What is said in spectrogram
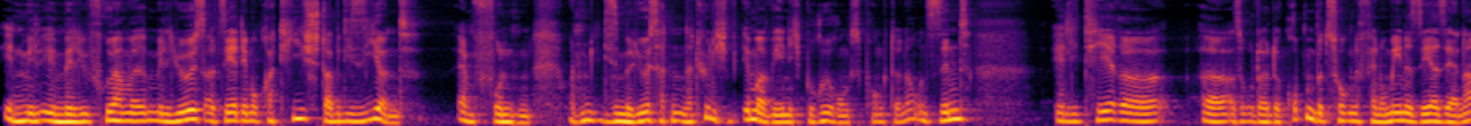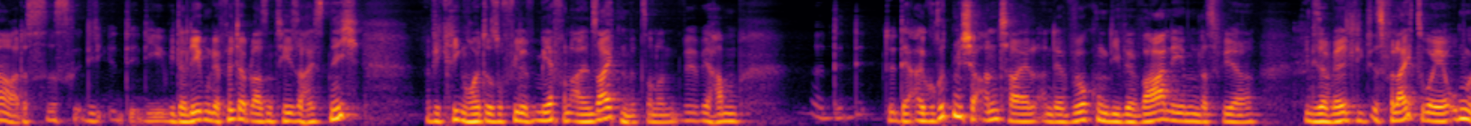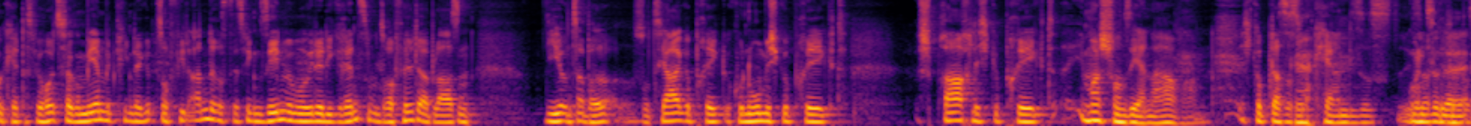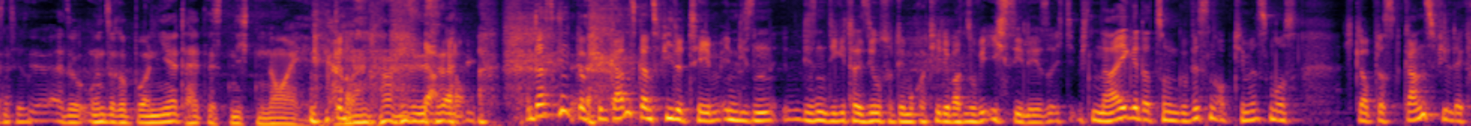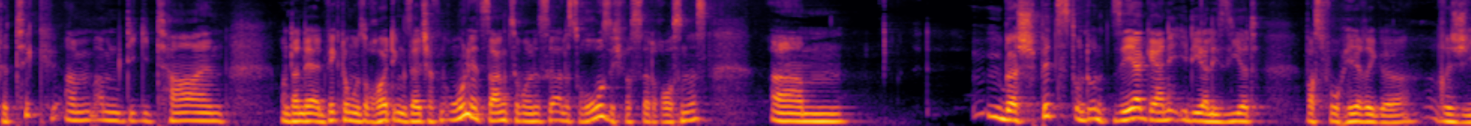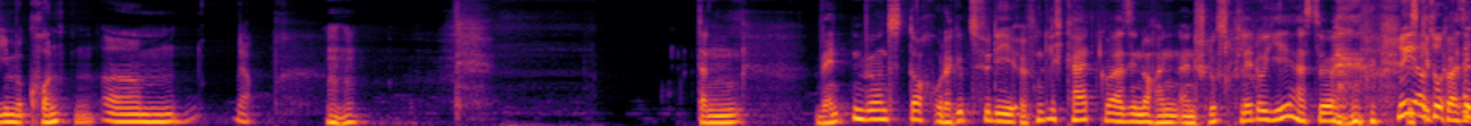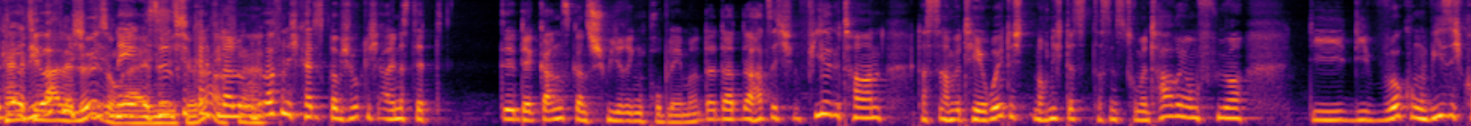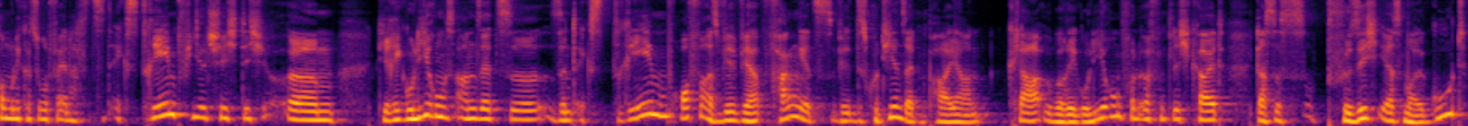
in, in Milieu, früher haben wir Milieus als sehr demokratiestabilisierend empfunden. Und diese Milieus hatten natürlich immer wenig Berührungspunkte ne, und sind elitäre äh, also oder, oder gruppenbezogene Phänomene sehr, sehr nah. Das ist die, die Widerlegung der Filterblasenthese heißt nicht, wir kriegen heute so viel mehr von allen Seiten mit, sondern wir, wir haben der algorithmische Anteil an der Wirkung, die wir wahrnehmen, dass wir in dieser Welt liegt, ist vielleicht sogar eher umgekehrt, dass wir heutzutage mehr mitkriegen. Da gibt es noch viel anderes. Deswegen sehen wir mal wieder die Grenzen unserer Filterblasen, die uns aber sozial geprägt, ökonomisch geprägt, sprachlich geprägt, immer schon sehr nah waren. Ich glaube, das ist ja. so Kern dieses unsere, Also unsere Borniertheit ist nicht neu. genau. ja, genau. Und das gilt glaub, für ganz, ganz viele Themen in diesen, in diesen Digitalisierungs- und Demokratiedebatten, so wie ich sie lese. Ich, ich neige dazu einem gewissen Optimismus. Ich glaube, dass ganz viel der Kritik am, am Digitalen und an der Entwicklung unserer heutigen Gesellschaften, ohne jetzt sagen zu wollen, das ist ja alles rosig, was da draußen ist, ähm, überspitzt und, und sehr gerne idealisiert was vorherige Regime konnten. Ähm, ja. Mhm. Dann wenden wir uns doch, oder gibt es für die Öffentlichkeit quasi noch ein, ein Schlussplädoyer? Hast du, nee, es also, gibt quasi keine finale Lösung nee, es, es gibt keine finale Lösung. Öffentlichkeit ist, glaube ich, wirklich eines der, der, der, ganz, ganz schwierigen Probleme. Da, da, da, hat sich viel getan. Das haben wir theoretisch noch nicht das, das Instrumentarium für die, die Wirkung, wie sich Kommunikation verändert, sind extrem vielschichtig. Ähm, die Regulierungsansätze sind extrem offen. Also wir, wir fangen jetzt, wir diskutieren seit ein paar Jahren klar über Regulierung von Öffentlichkeit. Das ist für sich erstmal gut.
